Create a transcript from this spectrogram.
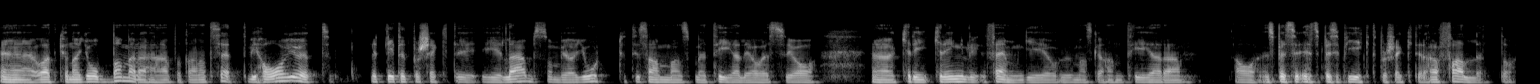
Eh, och att kunna jobba med det här på ett annat sätt. Vi har ju ett, ett litet projekt i, i Lab som vi har gjort tillsammans med Telia och SCA eh, kring, kring 5G och hur man ska hantera ja, ett specifikt projekt i det här fallet. Då.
